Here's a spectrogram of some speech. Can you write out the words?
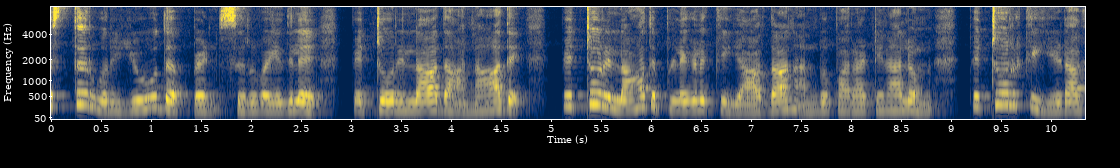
எஸ்தர் ஒரு யூத பெண் சிறுவயதிலே பெற்றோர் இல்லாத அனாதை பெற்றோர் இல்லாத பிள்ளைகளுக்கு யார்தான் அன்பு பாராட்டினாலும் பெற்றோருக்கு ஈடாக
